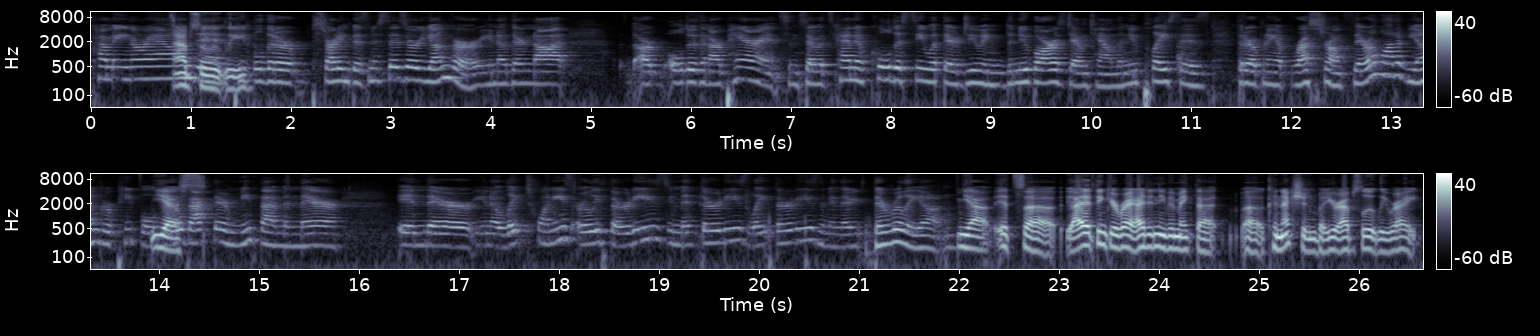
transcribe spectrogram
coming around. Absolutely. people that are starting businesses are younger. You know, they're not are older than our parents, and so it's kind of cool to see what they're doing. The new bars downtown, the new places that are opening up, restaurants. There are a lot of younger people. Yes. Go back there and meet them, and they're in their you know late 20s early 30s mid 30s late 30s i mean they're they're really young Yeah, it's uh I think you're right. I didn't even make that uh, connection, but you're absolutely right.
